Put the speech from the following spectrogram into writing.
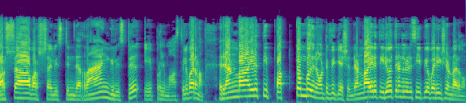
വർഷാവർഷ ലിസ്റ്റിന്റെ റാങ്ക് ലിസ്റ്റ് ഏപ്രിൽ മാസത്തിൽ വരണം. രണ്ടായിരത്തി പത്തൊമ്പത് നോട്ടിഫിക്കേഷൻ രണ്ടായിരത്തി ഇരുപത്തിരണ്ടിൽ ഒരു സി പി ഒ പരീക്ഷ ഉണ്ടായിരുന്നു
